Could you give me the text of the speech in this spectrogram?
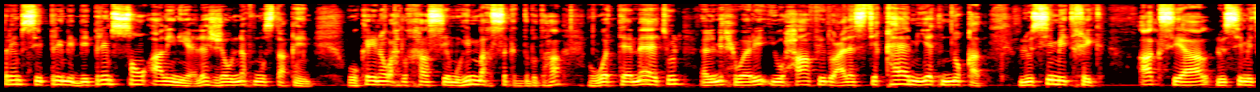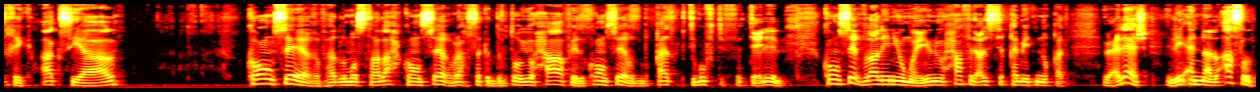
prime C prime B prime sont alignés علاش جاو لنا في مستقيم؟ وكاينة واحد الخاصية مهمة خصك تضبطها هو التماثل المحوري يحافظ على استقامية النقط le symétrique axial le symétrique axial conserve هذا المصطلح conserve راه خصك تضبطو يحافظ conserve بقى تكتبو في التعليل. conserve l'alignement يعني يحافظ على استقامية النقط علاش؟ لأن الأصل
